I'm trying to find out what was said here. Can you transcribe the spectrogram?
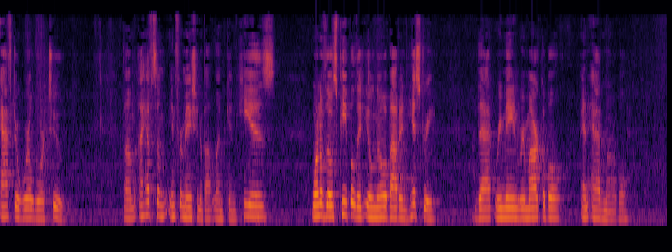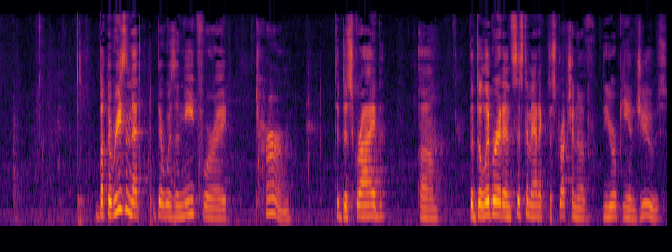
after World War II. Um, I have some information about Lemkin. He is one of those people that you'll know about in history that remain remarkable and admirable. But the reason that there was a need for a term to describe um, the deliberate and systematic destruction of the European Jews,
